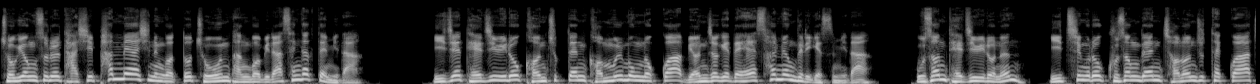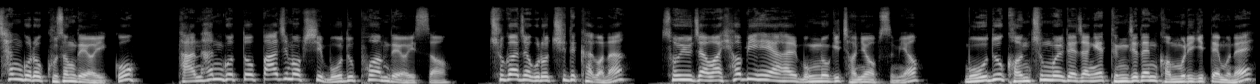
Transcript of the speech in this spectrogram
조경수를 다시 판매하시는 것도 좋은 방법이라 생각됩니다. 이제 대지 위로 건축된 건물 목록과 면적에 대해 설명드리겠습니다. 우선 대지 위로는 2층으로 구성된 전원주택과 창고로 구성되어 있고 단 한 곳도 빠짐없이 모두 포함되어 있어 추가적으로 취득하거나 소유자와 협의해야 할 목록이 전혀 없으며 모두 건축물 대장에 등재된 건물이기 때문에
